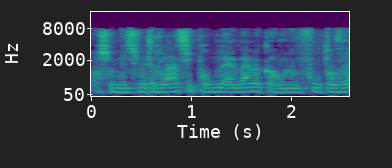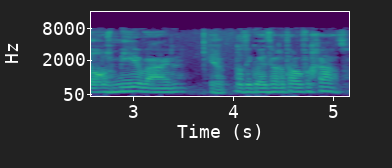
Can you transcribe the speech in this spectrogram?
als er mensen met een relatieprobleem bij me komen, dan voelt dat wel als meerwaarde. Ja. Dat ik weet waar het over gaat.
